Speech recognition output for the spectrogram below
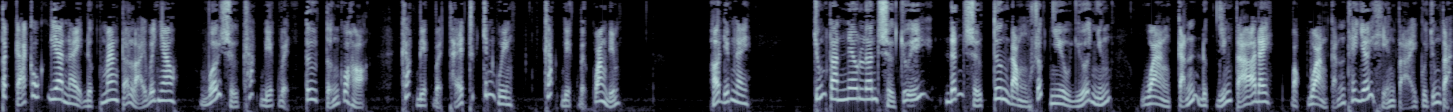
Tất cả các quốc gia này được mang trở lại với nhau với sự khác biệt về tư tưởng của họ, khác biệt về thể thức chính quyền, khác biệt về quan điểm. Ở điểm này, chúng ta nêu lên sự chú ý đến sự tương đồng rất nhiều giữa những hoàn cảnh được diễn tả ở đây và hoàn cảnh thế giới hiện tại của chúng ta.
